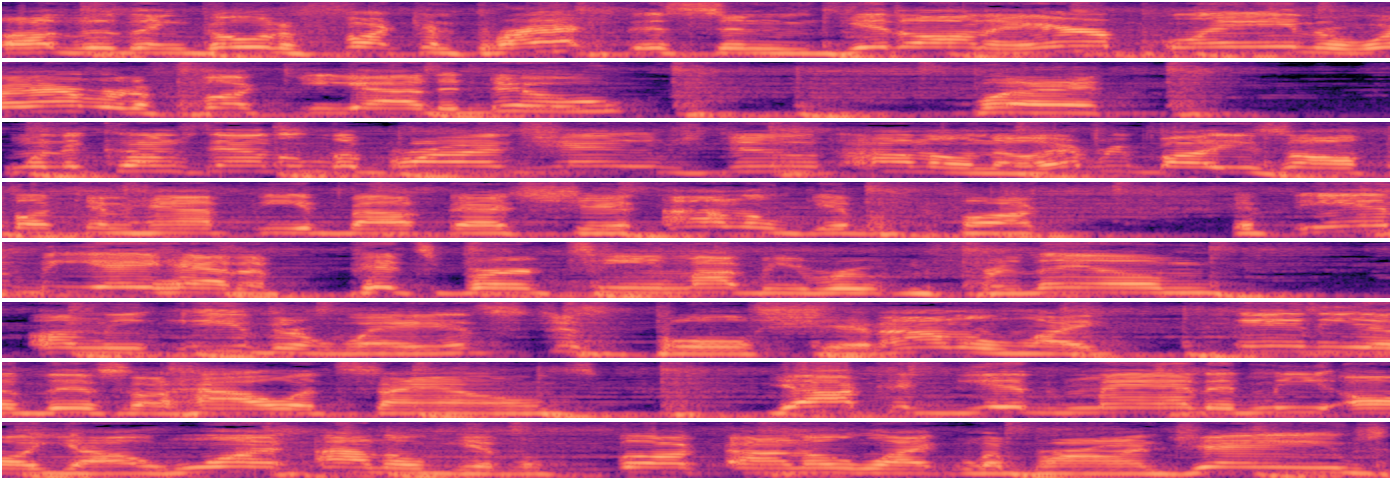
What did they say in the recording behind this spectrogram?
other than go to fucking practice and get on an airplane or whatever the fuck you got to do. But when it comes down to LeBron James, dude, I don't know. Everybody's all fucking happy about that shit. I don't give a fuck. If the NBA had a Pittsburgh team, I'd be rooting for them. I mean, either way, it's just bullshit. I don't like any of this or how it sounds. Y'all could get mad at me all y'all want. I don't give a fuck. I don't like LeBron James.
